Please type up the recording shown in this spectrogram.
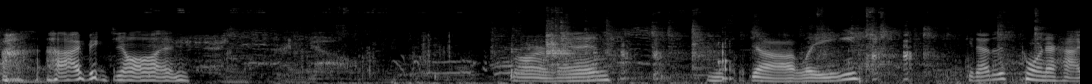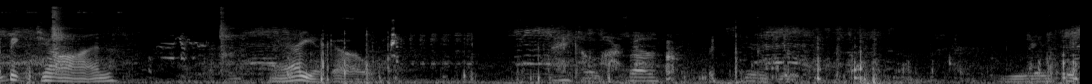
Hi, Big John. Marvin. Miss Dolly. Get out of this corner. Hi, Big John. There you go. There you go. Sir, excuse you. You leave Big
